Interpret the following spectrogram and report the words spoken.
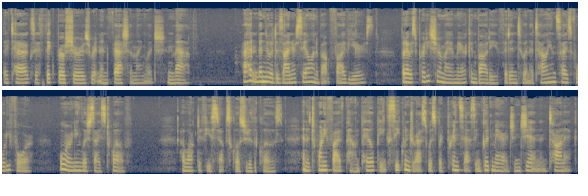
Their tags are thick brochures written in fashion language and math. I hadn't been to a designer sale in about five years, but I was pretty sure my American body fit into an Italian size 44 or an English size 12. I walked a few steps closer to the clothes, and a 25 pound pale pink sequin dress whispered princess and good marriage and gin and tonic.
